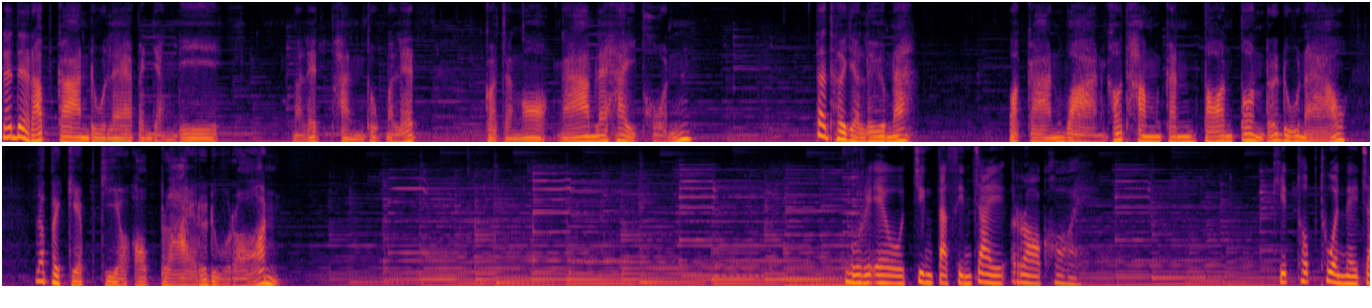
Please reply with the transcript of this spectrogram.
และได้รับการดูแลเป็นอย่างดีเมล็ดพันธุ์ทุกเมล็ด ก็จะงอกงามและให้ผล แต่เธออย่าลืมนะ ว่าการหว่านเขาทำกันตอนต้นฤดูหนาว แล้วไปเก็บเกี่ยวเอาปลายฤดูร้อนมูริเอลจึงตัดสินใจรอคอย คิดทบทวนในใจ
